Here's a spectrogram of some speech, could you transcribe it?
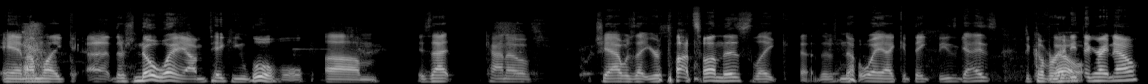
and I'm like, uh, there's no way I'm taking Louisville. Um, is that kind of Chad? Was that your thoughts on this? Like, uh, there's no way I could take these guys to cover No. anything right now.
